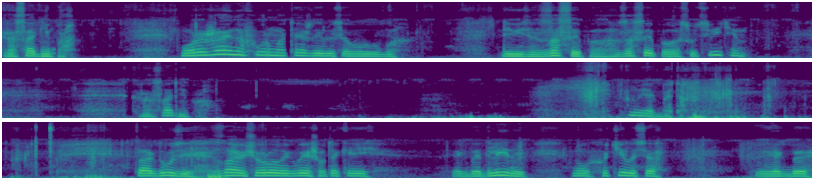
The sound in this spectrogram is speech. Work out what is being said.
Краса Дніпро. Урожайна форма теж дивлюся голуба. Дивіться, засипала, засипала суцвіттям. Краса Дніпро. Ну, як би так. Так, друзі, знаю, що ролик вийшов такий, якби длінний. Ну, хотілося, якби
